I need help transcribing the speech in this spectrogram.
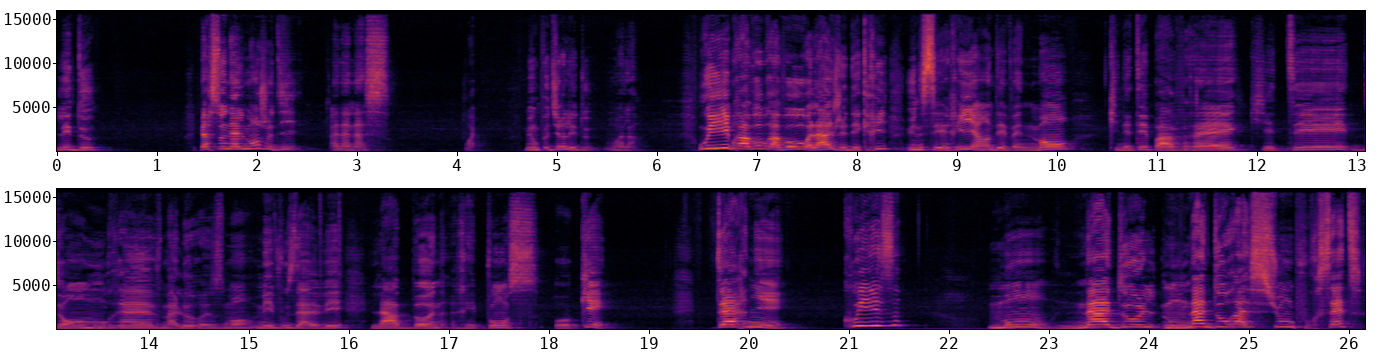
les deux. Personnellement, je dis ananas. Ouais. Mais on peut dire les deux. Voilà. Oui, bravo, bravo. Voilà, j'ai décrit une série hein, d'événements qui n'étaient pas vrais, qui étaient dans mon rêve malheureusement. Mais vous avez la bonne réponse. Ok. Dernier quiz. Mon, mon adoration pour cette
